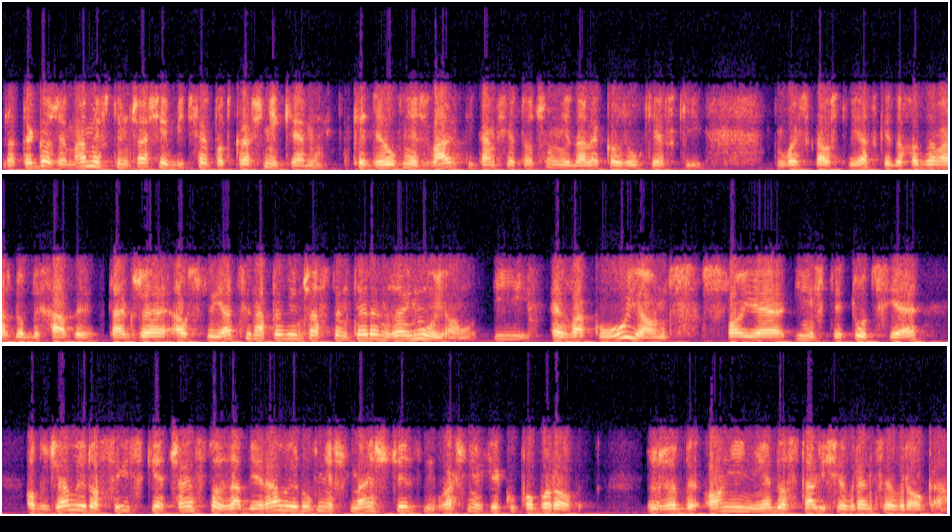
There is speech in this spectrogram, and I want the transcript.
Dlatego, że mamy w tym czasie bitwę pod Kraśnikiem, kiedy również walki tam się toczą niedaleko Żółkiewki. Wojska austriackie dochodzą aż do Bychawy, także Austriacy na pewien czas ten teren zajmują i ewakuując swoje instytucje, oddziały rosyjskie często zabierały również mężczyzn właśnie w wieku poborowym żeby oni nie dostali się w ręce wroga.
